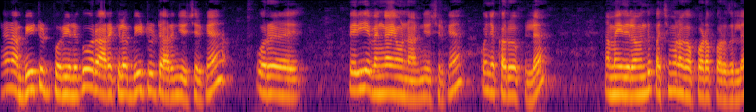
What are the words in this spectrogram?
நான் பீட்ரூட் பொரியலுக்கு ஒரு அரை கிலோ பீட்ரூட் அரைஞ்சி வச்சுருக்கேன். ஒரு பெரிய வெங்காயம் ஒன்று அரைஞ்சி வச்சுருக்கேன். கொஞ்சம் கருவேப்பில்லை நம்ம இதில் வந்து பச்சை மிளகாய் போட போகிறதில்ல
